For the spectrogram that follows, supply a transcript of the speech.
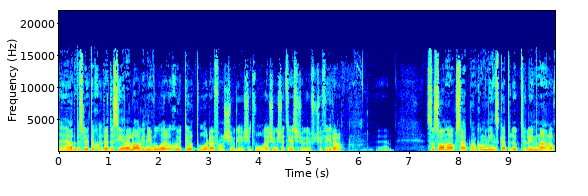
eh, hade beslutat att reducera lagernivåer och skjuta upp order från 2022, 2023 till 2024. Då. Ehm, så sa man också att man kommer minska produktvolymerna då,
